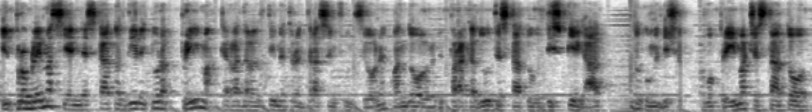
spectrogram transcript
Il problema si è innescato addirittura prima che il radar altimetro entrasse in funzione, quando il paracadute è stato dispiegato, come dicevo prima, c'è stato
